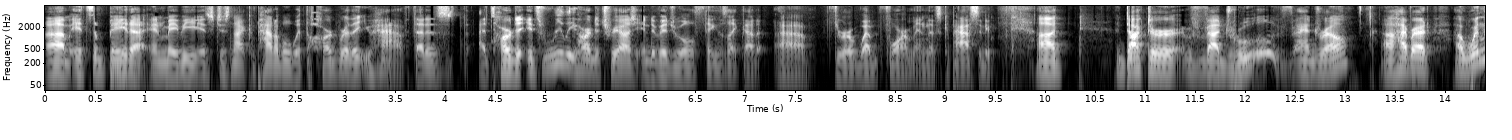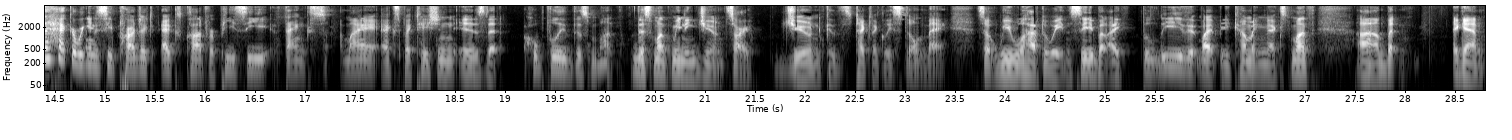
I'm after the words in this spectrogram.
um, it's a beta, and maybe it's just not compatible with the hardware that you have. That is, it's hard to, it's really hard to triage individual things like that uh, through a web form in this capacity. Uh, Dr. Vadrul, Vandrel, uh, hi Brad. Uh, when the heck are we going to see Project xCloud for PC? Thanks. My expectation is that hopefully this month. This month meaning June. Sorry, June because it's technically still May. So we will have to wait and see. But I believe it might be coming next month. Um, but again,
